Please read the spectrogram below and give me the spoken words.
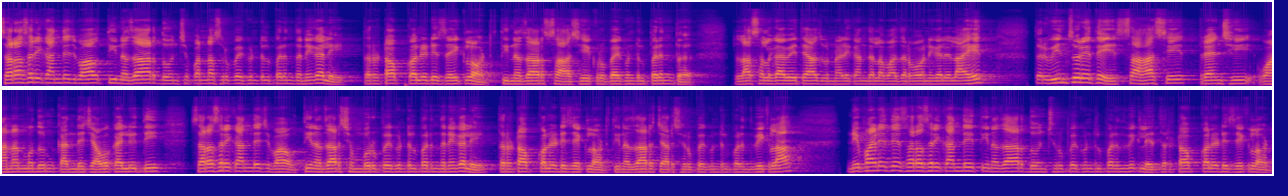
सरासरी कांद्याचे भाव तीन हजार दोनशे पन्नास रुपये क्विंटलपर्यंत निघाले तर टॉप क्वालिटीचा एक लॉट तीन हजार सहाशे एक रुपये क्विंटलपर्यंत. लासलगाव येथे आज उन्हाळी कांद्याला बाजारभाव निघालेला आहेत. तर विंचूर येथे सहाशे त्र्याऐंशी वाहनांमधून कांद्याची आवक आली होती. सरासरी कांद्याचे भाव तीन हजार शंभर रुपये क्विंटलपर्यंत निघाले तर टॉप क्वालिटीचा एक लॉट तीन हजार चारशे रुपये क्विंटलपर्यंत विकला. निफाड येथे सरासरी कांदे तीन हजार दोनशे रुपये क्विंटलपर्यंत विकले. तर टॉप क्वालिटीचे एक लॉट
